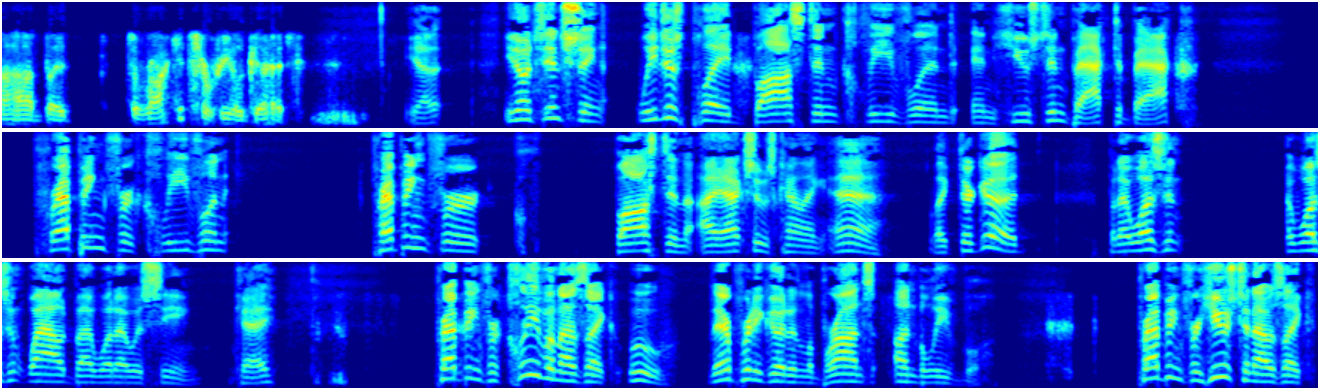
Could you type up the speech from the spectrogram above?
Uh, but the Rockets are real good. Yeah. You know, it's interesting. We just played Boston, Cleveland, and Houston back to back. Prepping for Cleveland, prepping for Boston, I actually was kind of like, eh, like they're good, but I wasn't, I wasn't wowed by what I was seeing. Okay. Prepping for Cleveland, I was like, ooh, they're pretty good, and LeBron's unbelievable. Prepping for Houston, I was like,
